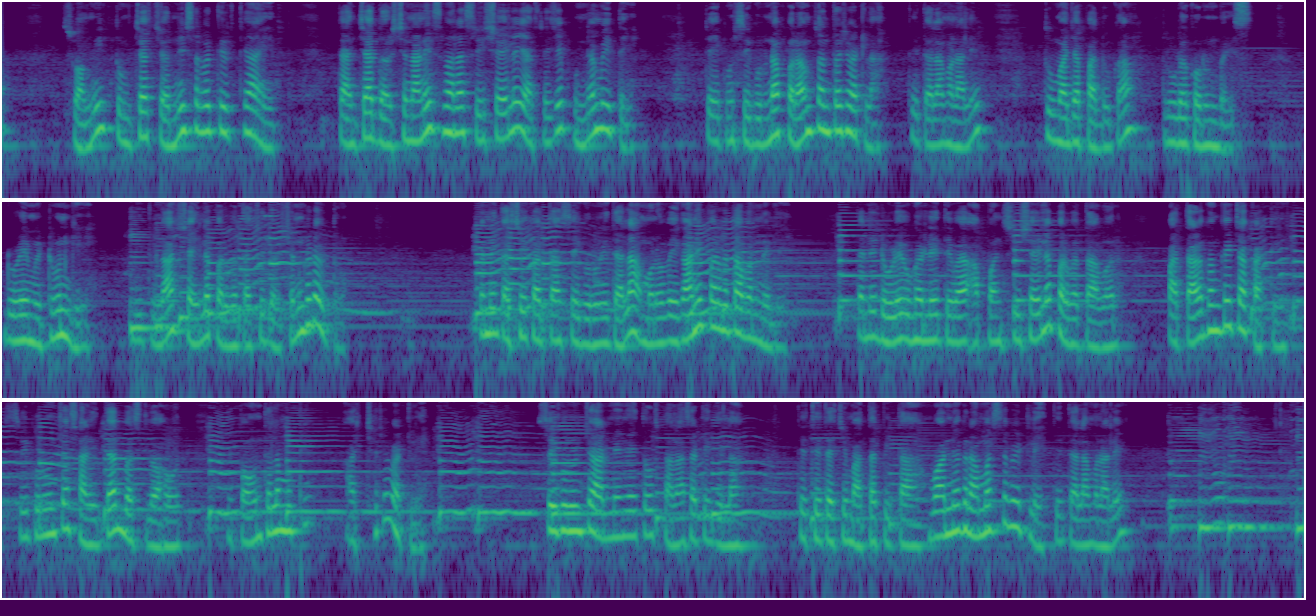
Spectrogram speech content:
स्वामी तुमच्या चरणी सर्व तीर्थे आहेत. त्यांच्या दर्शनानेच मला श्रीशैल यात्रेचे पुण्य मिळते. ते ऐकून श्रीगुरूंना परम संतोष वाटला. ते त्याला म्हणाले तू माझ्या पादुका दृढ करून बैस. डोळे मिटवून घे. मी तुला शैल पर्वताचे दर्शन घडवतो. त्याने तसे करता श्रीगुरूंनी त्याला मनोवेगाने पर्वतावर नेले. त्याने डोळे उघडले तेव्हा आपण श्रीशैल पर्वतावर पाताळगंगेच्या काठी श्रीगुरूंच्या सानिध्यात बसलो आहोत. हे पाहून त्याला मोठे आश्चर्य वाटले. श्रीगुरूंच्या आज्ञेने तो स्नानासाठी गेला. तेथे त्याची माता पिता व अन्य ग्रामस्थ भेटले. ते त्याला म्हणाले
